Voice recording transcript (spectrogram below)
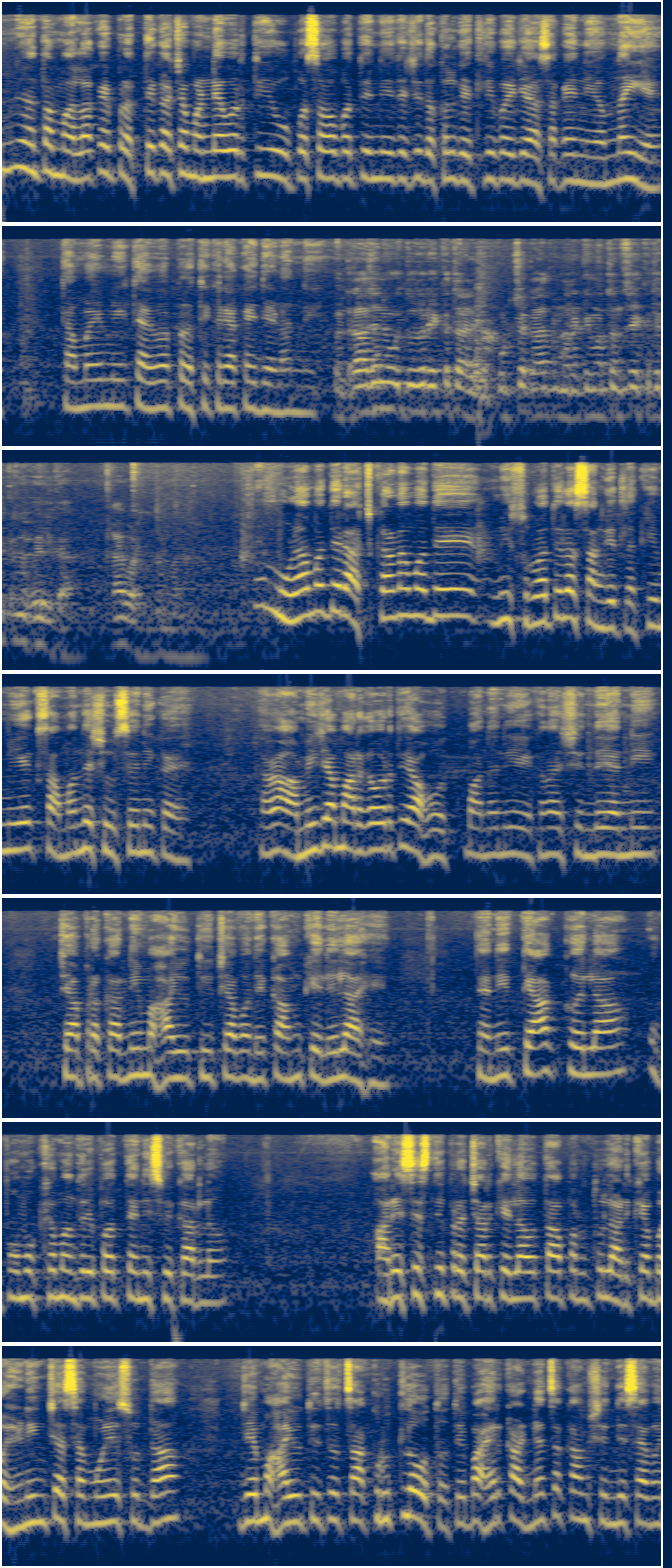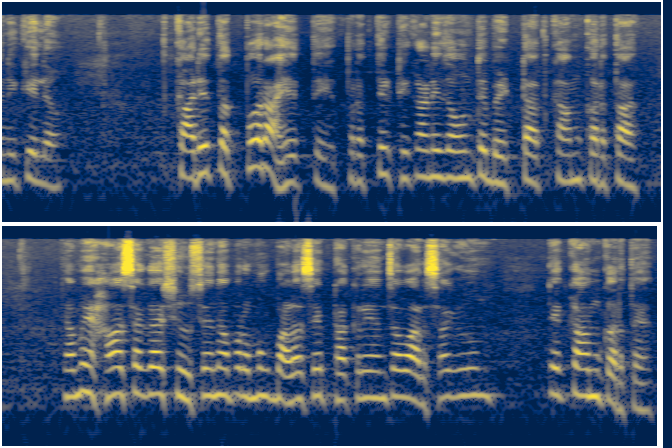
नाही, आता मला काही प्रत्येकाच्या म्हणण्यावरती उपसभापतींनी त्याची दखल घेतली पाहिजे असा काही नियम नाही आहे. त्यामुळे मी त्यावर प्रतिक्रिया काही देणार नाही. पण राज आणि उद्धव जर एकत्र आले पुढच्या काळात मराठी मातांचं एकत्रीकरण होईल का? काय वाटतं तुम्हाला? नाही, मुळामध्ये राजकारणामध्ये मी सुरुवातीलाच सांगितलं की मी एक सामान्य शिवसैनिक आहे. त्यामुळे आम्ही ज्या मार्गावरती आहोत माननीय एकनाथ शिंदे यांनी ज्या प्रकारे महायुतीच्यामध्ये काम केलेलं आहे त्यांनी त्या कला उपमुख्यमंत्रीपद त्यांनी स्वीकारलं. आर एस एसने प्रचार केला होता परंतु लाडक्या बहिणींच्या समूळे सुद्धा जे महायुतीचं चाक रुतलं होतं ते बाहेर काढण्याचं काम शिंदेसाहेबांनी केलं. कार्यतत्पर आहेत ते प्रत्येक ठिकाणी जाऊन ते भेटतात काम करतात. त्यामुळे हा सगळा शिवसेना प्रमुख बाळासाहेब ठाकरे यांचा वारसा घेऊन ते काम करत आहेत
